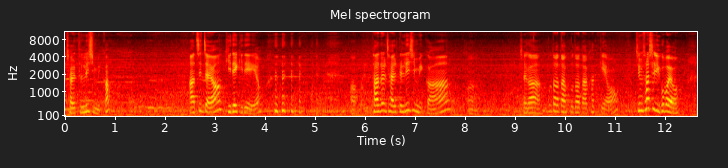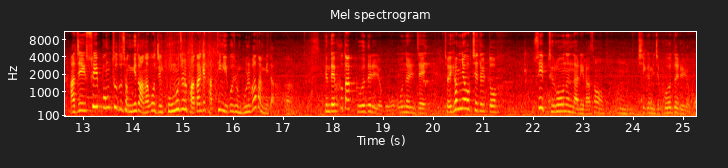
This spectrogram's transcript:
잘 들리십니까? 아 진짜요? 기대 기대예요. 어, 다들 잘 들리십니까? 어. 제가 후다닥 후다닥 할게요. 지금 사실 이거 봐요. 아직 수입 봉투도 정리도 안 하고 지금 고무줄 바닥에 다 튕기고 지금 물바다입니다. 어. 근데 후닥 보여드리려고 오늘 이제 저희 협력업체들도 수입 들어오는 날이라서 음, 지금 이제 보여드리려고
